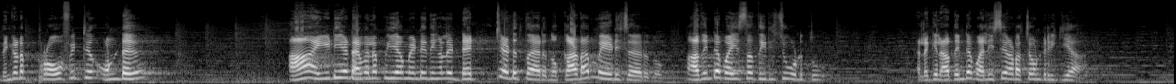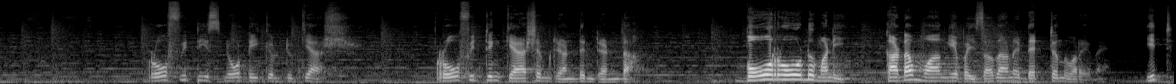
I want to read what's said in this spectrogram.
നിങ്ങളുടെ പ്രോഫിറ്റ് ഉണ്ട്. ആ ഐഡിയ ഡെവലപ്പ് ചെയ്യാൻ വേണ്ടി നിങ്ങൾ ഡെറ്റ് എടുത്തായിരുന്നു കടം മേടിച്ചായിരുന്നു. അതിന്റെ പൈസ തിരിച്ചു കൊടുത്തു. അല്ലെങ്കിൽ അതിന്റെ പലിശ അടച്ചുകൊണ്ടിരിക്കുക profit is not equal to cash പ്രോഫിറ്റും ക്യാഷും രണ്ടും രണ്ടാണ് ബോറോഡ് മണി കടം വാങ്ങിയ പൈസ അതാണ് ഡെറ്റ് എന്ന് പറയുന്നത്. It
